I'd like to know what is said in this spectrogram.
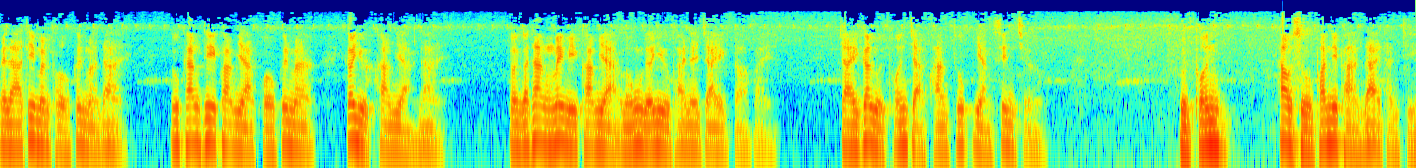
เวลาที่มันโผล่ขึ้นมาได้ ทุกครั้งที่ความอยากโผล่ขึ้นมา ก็หยุดความอยากได้ จนกระทั่งไม่มีความอยากหลงเหลืออยู่ภายในใจอีกต่อไป ใจก็หลุดพ้นจากความทุกข์อย่างสิ้นเชิง หลุดพ้นเข้าสู่พระนิพพานได้ทันที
